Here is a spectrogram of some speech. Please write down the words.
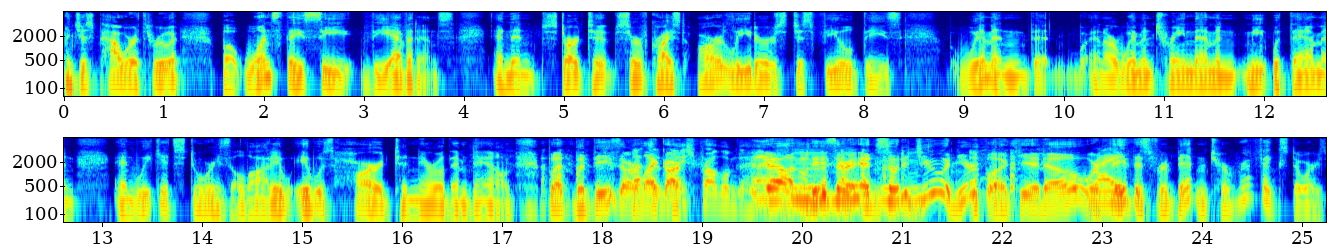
and just power through it. But once they see the evidence and then start to serve Christ, our leaders just field these women that and our women train them and meet with them and and we get stories a lot. It, it was hard to narrow them down but but these are like a our nice problem to have. Yeah these are and so did you in your book you know where right. faith is forbidden. Terrific stories.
